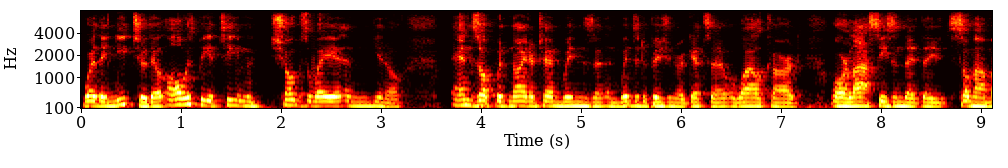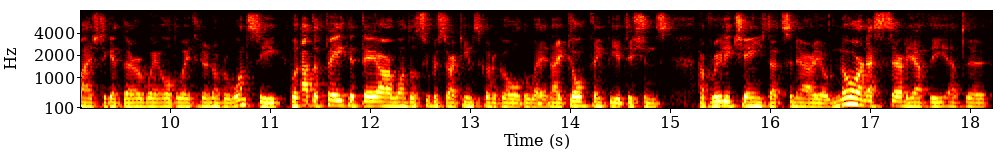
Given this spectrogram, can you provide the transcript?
where they need to. There'll always be a team who chugs away and, you know, ends up with nine or ten wins and, and wins a division or gets a, a, wild card, or last season they, they somehow managed to get their way all the way to the number one seed, but have the faith that they are one of those superstar teams going to go all the way. And I don't think the additions have really changed that scenario, nor necessarily have the have the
